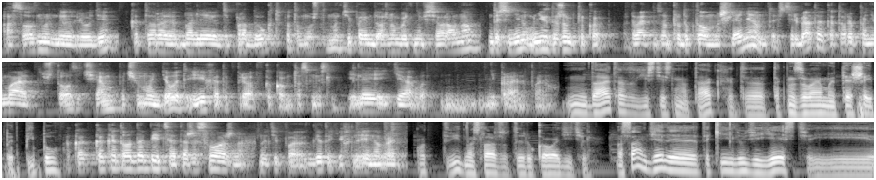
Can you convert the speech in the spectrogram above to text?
осознанные люди, которые болеют за продукт, потому что, ну, типа, им должно быть не все равно. То есть они, у них должно быть такое, давайте назовем, продуктовым мышлением, то есть ребята, которые понимают, что, зачем, почему они делают, и их это прет в каком-то смысле. Или я вот неправильно понял? Да, это, естественно, так. Это так называемые T-shaped people. А как, как этого добиться? Это же сложно. Ну, типа, где таких людей набрать? Вот видно сразу, ты руководитель. На самом деле такие люди есть, и,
